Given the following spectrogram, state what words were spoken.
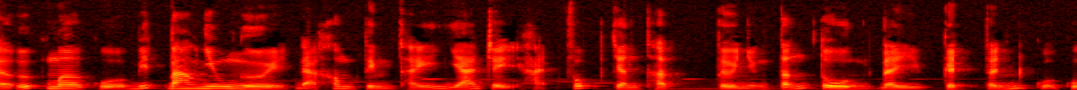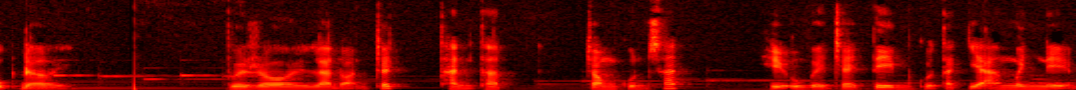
là ước mơ của biết bao nhiêu người đã không tìm thấy giá trị hạnh phúc chân thật từ những tấn tuồng đầy kịch tính của cuộc đời. Vừa rồi là đoạn trích thành thật trong cuốn sách hiểu về trái tim của tác giả minh niệm.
